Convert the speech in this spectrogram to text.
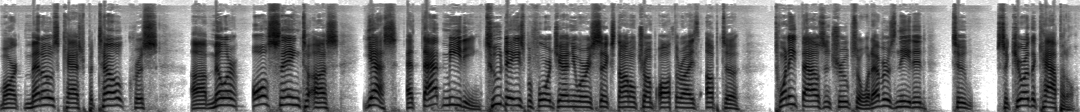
Mark Meadows, Kash Patel, Chris uh, Miller, all saying to us, yes, at that meeting, two days before January 6th, Donald Trump authorized up to 20,000 troops or whatever is needed to secure the Capitol.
